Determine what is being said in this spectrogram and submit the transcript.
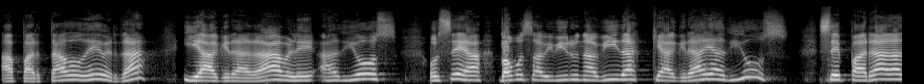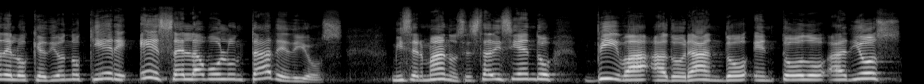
Apartado de verdad y agradable a Dios. O sea, vamos a vivir una vida que agrade a Dios, separada de lo que Dios no quiere. Esa es la voluntad de Dios. Mis hermanos, está diciendo, viva adorando en todo a Dios,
